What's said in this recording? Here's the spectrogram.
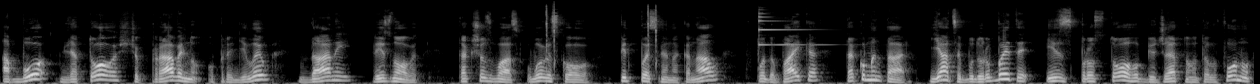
або для того, щоб правильно оприділив даний різновид. Так що з вас обов'язково підписка на канал, вподобайка та коментар. Я це буду робити із простого бюджетного телефону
